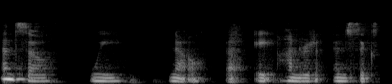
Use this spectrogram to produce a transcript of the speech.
and so we know that 806,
